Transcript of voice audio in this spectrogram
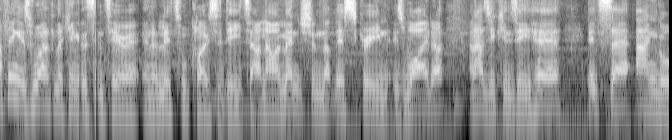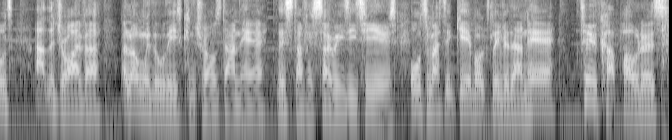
I think it's worth looking at this interior in a little closer detail. Now I mentioned that this screen is wider and as you can see here, it's set angled at the driver along with all these controls down here. This stuff is so easy to use. Automatic gearbox lever down here, two cup holders,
